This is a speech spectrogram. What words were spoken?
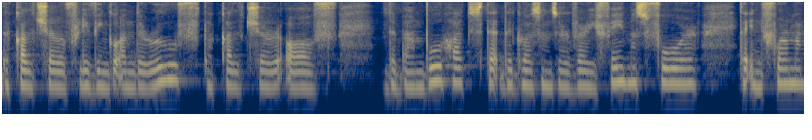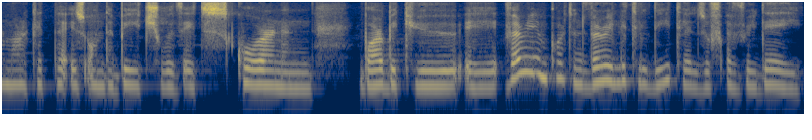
The culture of living on the roof, the culture of the bamboo huts that the Gazans are very famous for, the informal market that is on the beach with its corn and barbecue, a very important, very little details of every day.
